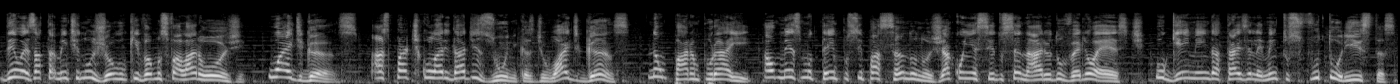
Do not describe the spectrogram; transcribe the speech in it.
deu exatamente no jogo que vamos falar hoje, Wide Guns. As particularidades únicas de Wide Guns não param por aí, ao mesmo tempo se passando no já conhecido cenário do Velho Oeste. O game ainda traz elementos futuristas,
